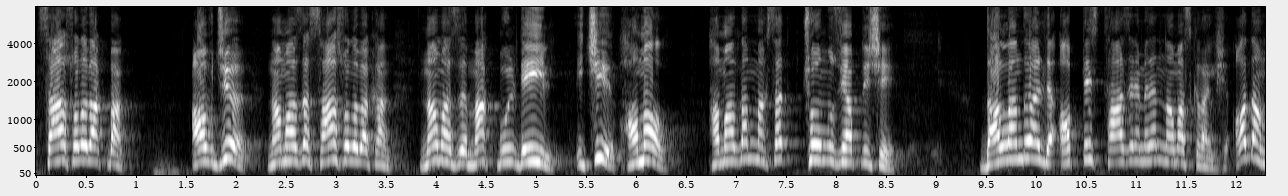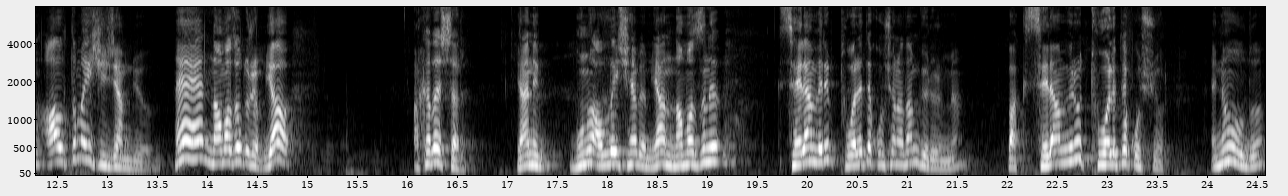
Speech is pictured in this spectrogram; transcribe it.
sağa sola bak bak. Avcı namazda sağa sola bakan namazı makbul değil. İki hamal. Hamaldan maksat çoğumuzun yaptığı şey. Darlandığı halde abdest tazelemeden namaz kılan kişi. Adam altıma işeyeceğim diyor. He namaza duracağım. Ya arkadaşlar yani bunu Allah için yapıyorum. Ya namazını selam verip tuvalete koşan adam görüyorum ya. Bak selam veriyor tuvalete koşuyor. E ne oldu?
